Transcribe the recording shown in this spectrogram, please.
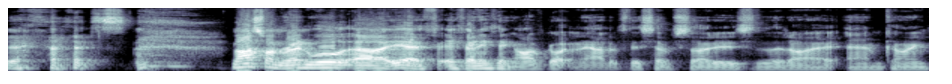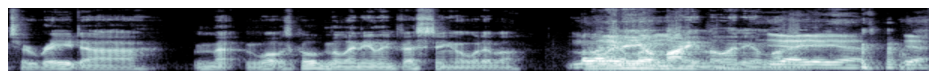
Yes. Nice one, Ren. Well, uh, yeah, if, if, anything I've gotten out of this episode is that I am going to read, uh, what was called? Millennial Investing or whatever. Millennial, millennial money. money. Millennial money. Yeah, yeah, yeah. yeah.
